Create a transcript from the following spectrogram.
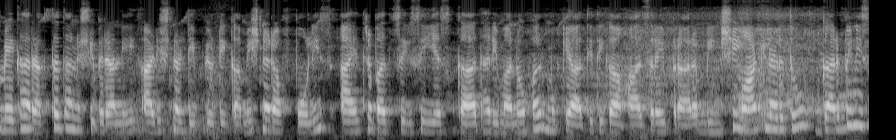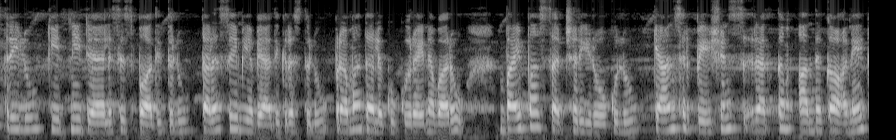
మెగా రక్తదాన శిబిరాన్ని additional deputy commissioner of police Hyderabad CCS Gadhari Manohar ముఖ్య అతిథిగా హాజరై ప్రారంభించి మాట్లాడుతూ గర్భిణీ స్త్రీలు కిడ్నీ డయాలసిస్ బాధితులు తలసేమియా వ్యాధిగ్రస్తులు ప్రమాదాలకు గురైన వారు బైపాస్ సర్జరీ రోగులు క్యాన్సర్ పేషెంట్ పేషెంట్స్ రక్తం అందక అనేక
